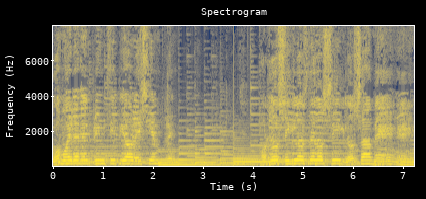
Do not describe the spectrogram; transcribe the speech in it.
como era en el principio, ahora y siempre, por los siglos de los siglos. Amén.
